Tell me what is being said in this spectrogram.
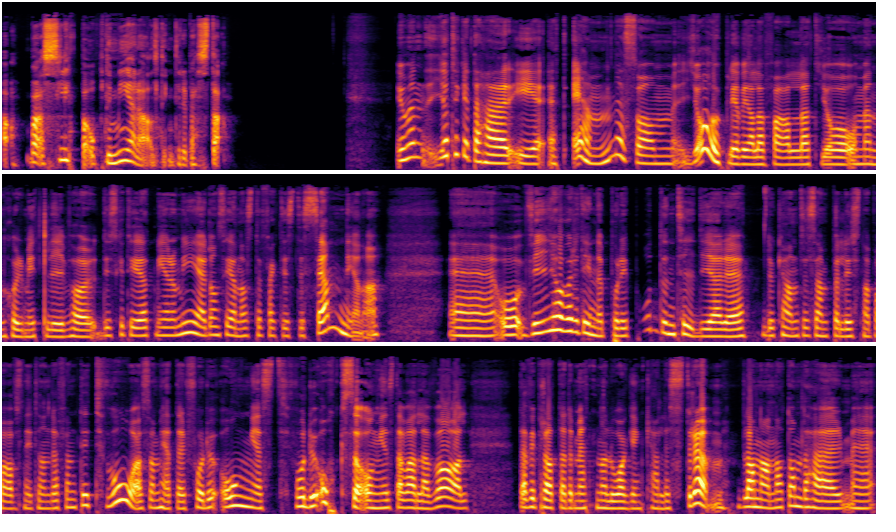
ja, bara slippa optimera allting till det bästa? Jo, men jag tycker att det här är ett ämne som jag upplever i alla fall att jag och människor i mitt liv har diskuterat mer och mer de senaste faktiskt decennierna. Eh, och vi har varit inne på det i podden tidigare. Du kan till exempel lyssna på avsnitt 152 som heter Får du ångest? Får du också ångest av alla val? Där vi pratade med etnologen Kalle Ström, bland annat om det här med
